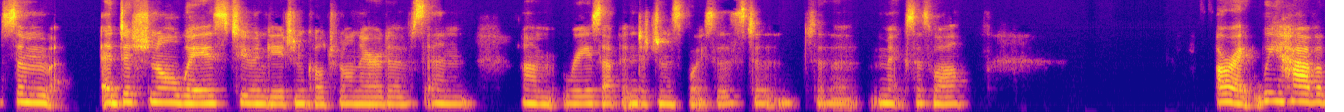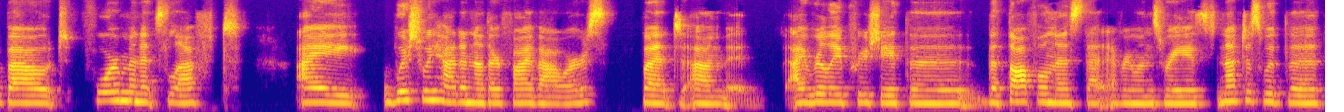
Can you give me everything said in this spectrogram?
some additional ways to engage in cultural narratives and um, raise up Indigenous voices to, to the mix as well. All right, we have about four minutes left. I wish we had another five hours, but um, I really appreciate the the thoughtfulness that everyone's raised, not just with the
